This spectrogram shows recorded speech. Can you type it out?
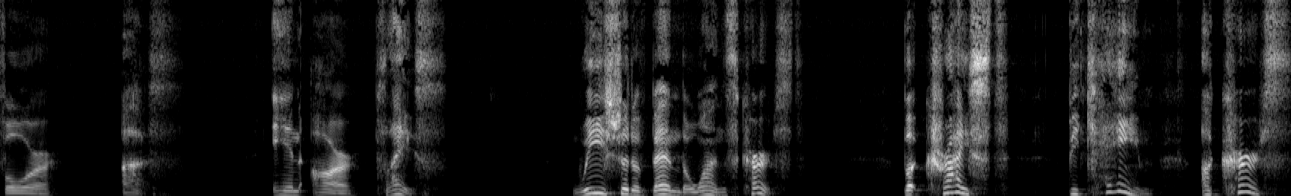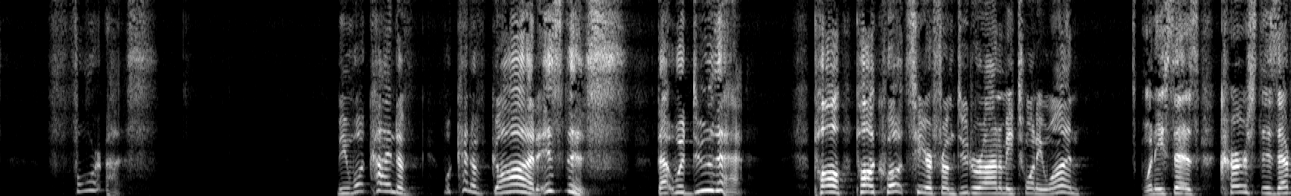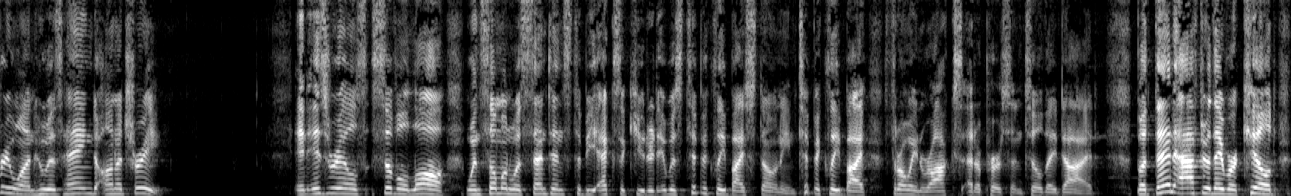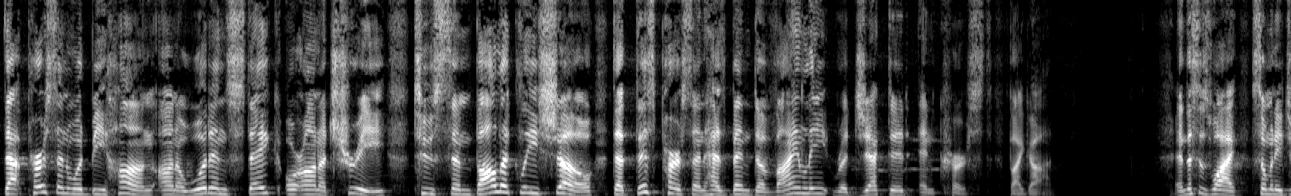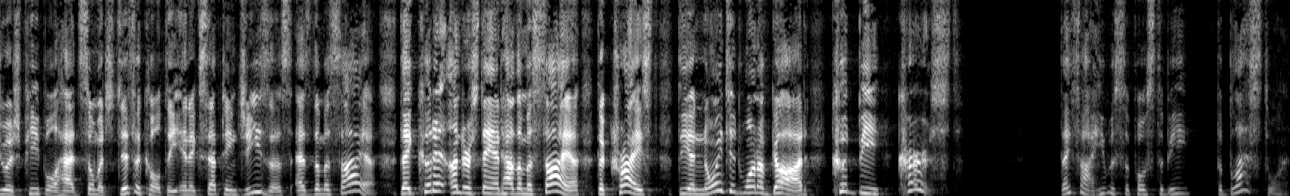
For us. In our place. We should have been the ones cursed. But Christ became a curse for us. I mean, what kind of, what kind of God is this that would do that? Paul, Paul quotes here from Deuteronomy 21 when he says, Cursed is everyone who is hanged on a tree. In Israel's civil law, when someone was sentenced to be executed, it was typically by stoning, typically by throwing rocks at a person till they died. But then, after they were killed, that person would be hung on a wooden stake or on a tree to symbolically show that this person has been divinely rejected and cursed by God. And this is why so many Jewish people had so much difficulty in accepting Jesus as the Messiah. They couldn't understand how the Messiah, the Christ, the anointed one of God, could be cursed. They thought he was supposed to be the blessed one.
